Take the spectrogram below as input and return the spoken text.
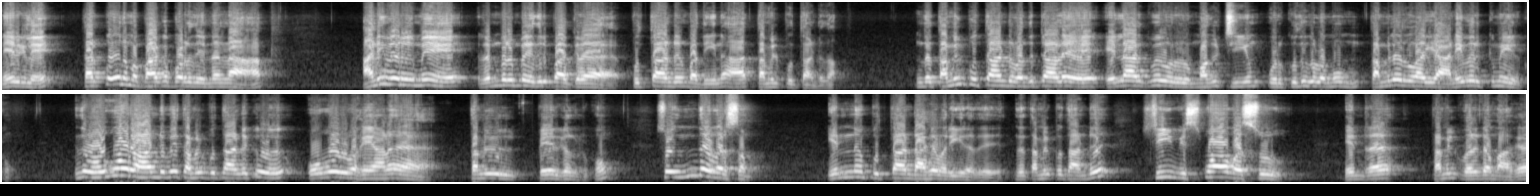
நேர்களே தற்போது நம்ம பார்க்க போகிறது என்னன்னா அனைவருமே ரொம்ப ரொம்ப எதிர்பார்க்குற புத்தாண்டுன்னு பார்த்தீங்கன்னா தமிழ் புத்தாண்டு தான். இந்த தமிழ் புத்தாண்டு வந்துட்டாலே எல்லாருக்குமே ஒரு மகிழ்ச்சியும் ஒரு குதூகலமும் தமிழர்களாகிய அனைவருக்குமே இருக்கும். இந்த ஒவ்வொரு ஆண்டுமே தமிழ் புத்தாண்டுக்கு ஒவ்வொரு வகையான தமிழ் பெயர்கள் இருக்கும். ஸோ இந்த வருஷம் என்ன புத்தாண்டாக வருகிறது? இந்த தமிழ் புத்தாண்டு ஸ்ரீ விஸ்வாவசு என்ற தமிழ் வருடமாக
